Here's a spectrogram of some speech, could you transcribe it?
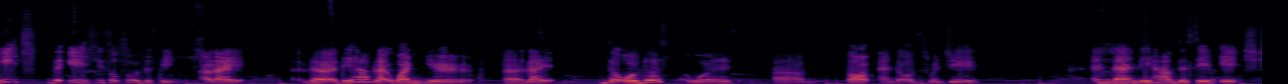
age the age is also the same. Uh, Like the they have like one year. Uh, like the oldest was um, Top, and the oldest was Jay. And Mhm. then they have the same age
